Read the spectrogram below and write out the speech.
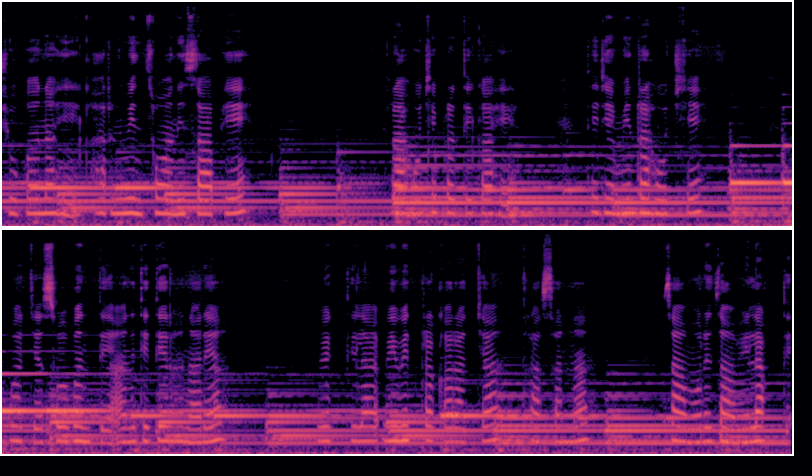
शुभ नाही कारण विंचू आणि साप हे राहूचे प्रतीक आहे. ती जमीन राहूचे वर्चस्व बनते आणि तिथे राहणाऱ्या व्यक्तीला विविध प्रकारच्या त्रासांना सामोरे जावे लागते.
